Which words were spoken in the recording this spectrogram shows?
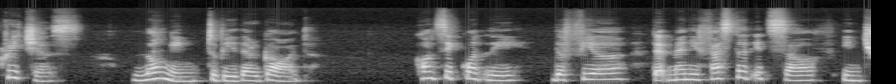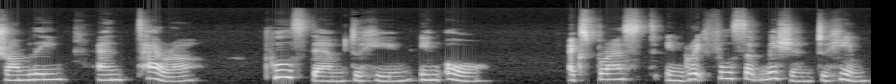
creatures, longing to be their God. Consequently, the fear that manifested itself in trembling and terror pulls them to him in awe, expressed in grateful submission to him,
